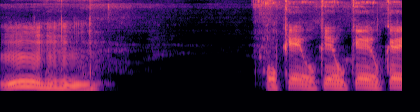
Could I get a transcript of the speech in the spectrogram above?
হুম হুম হুম। ওকে ওকে ওকে ওকে।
